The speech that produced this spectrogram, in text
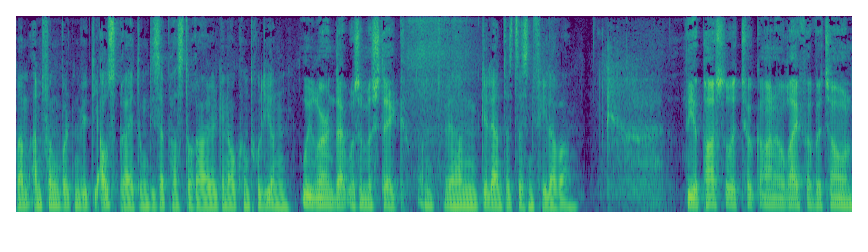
Am Anfang wollten wir die Ausbreitung dieser Pastoral genau kontrollieren We learned that was a mistake. und wir haben gelernt, dass das ein Fehler war. The apostolate took on a life of its own.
